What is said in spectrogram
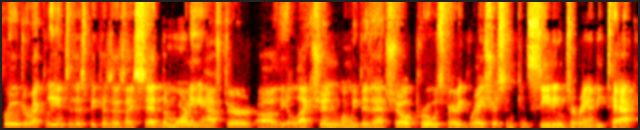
Prue directly into this because, as I said, the morning after uh, the election, when we did that show, Prue was very gracious and conceding to Randy Tack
